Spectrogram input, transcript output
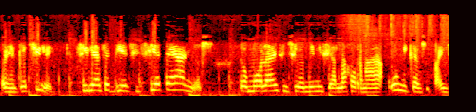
Por ejemplo, Chile. Chile hace 17 años tomó la decisión de iniciar la jornada única en su país.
